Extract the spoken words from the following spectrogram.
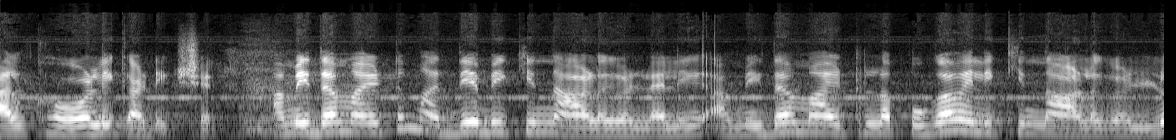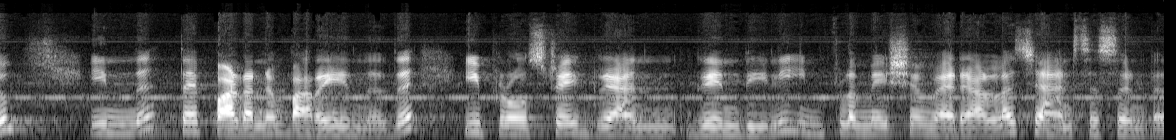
ആൽക്കഹോളിക് അഡിക്ഷൻ അമിതമായിട്ട് മദ്യപിക്കുന്ന ആളുകളിൽ അല്ലെങ്കിൽ അമിതമായിട്ടുള്ള പുകവലിക്കുന്ന ആളുകളിലും ഇന്നത്തെ പഠനം പറയുന്നത് ഈ പ്രോസ്റ്റേറ്റ് ഗ്രന്ഥിയിൽ ഇൻഫ്ലമേഷൻ വരാനുള്ള ചാൻസസ് ഉണ്ട്.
